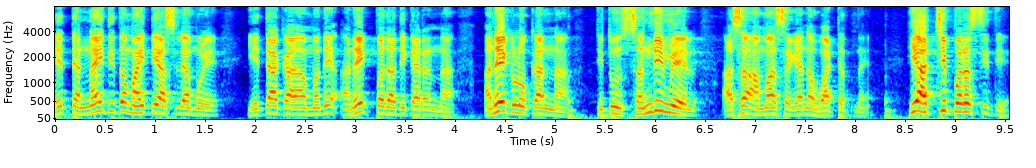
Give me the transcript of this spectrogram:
हे त्यांनाही तिथं माहिती असल्यामुळे येत्या काळामध्ये अनेक पदाधिकाऱ्यांना अनेक लोकांना तिथून संधी मिळेल असं आम्हा सगळ्यांना वाटत नाही. ही आजची परिस्थिती आहे.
